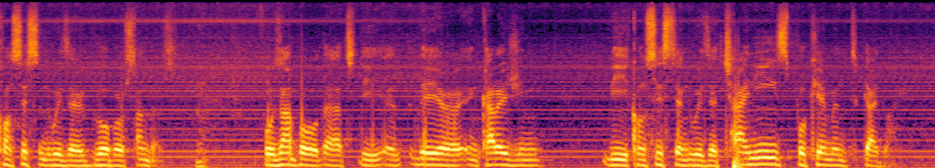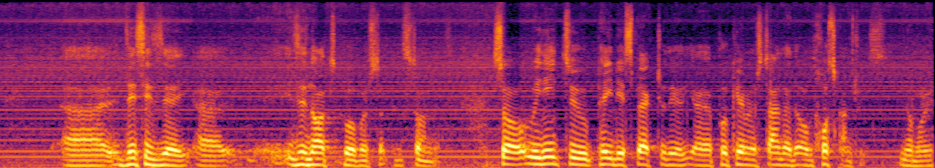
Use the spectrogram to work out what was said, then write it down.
consistent with their global standards. Mm. For example, that the, they are encouraging be consistent with the Chinese procurement guideline. Uh, this is a uh, is not global standard. So we need to pay respect to the uh, procurement standard of host countries normally.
